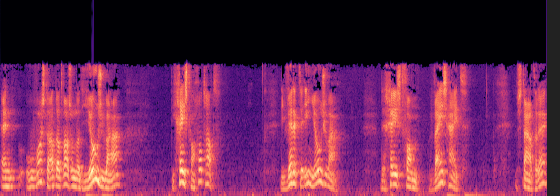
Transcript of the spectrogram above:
En hoe was dat? Dat was omdat Jozua die geest van God had. Die werkte in Jozua. De geest van wijsheid. Staat er, hè?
